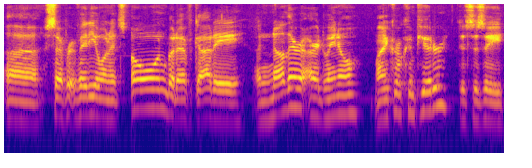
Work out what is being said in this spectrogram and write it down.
separate video on its own, but I've got a another Arduino microcomputer. This is a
